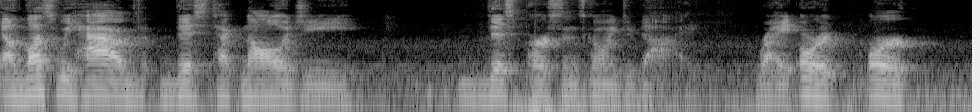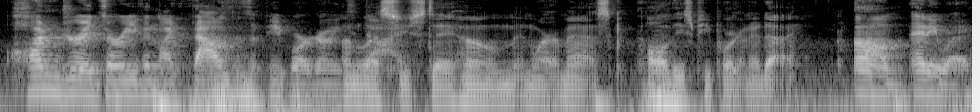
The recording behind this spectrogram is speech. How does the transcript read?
unless we have this technology this person's going to die right or or hundreds or even like thousands of people are going to die. Unless you stay home and wear a mask, all these people are gonna die. um anyway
